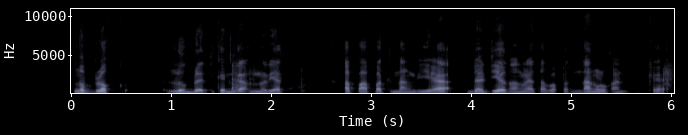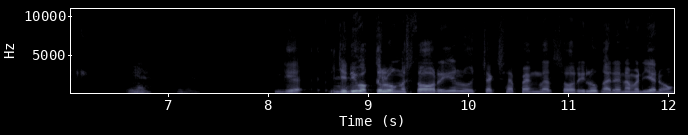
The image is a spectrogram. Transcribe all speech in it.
ngeblok lu berarti kan nggak ngelihat apa-apa tentang dia dan dia nggak ngeliat apa-apa tentang lu kan kayak iya dia Nah. jadi waktu lu nge-story lu cek siapa yang liat story lu nggak ada nama dia dong?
